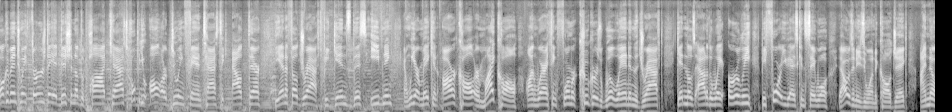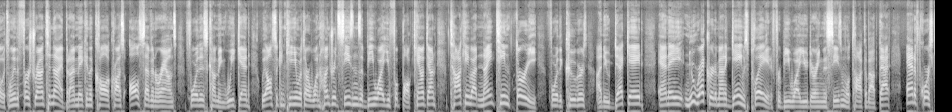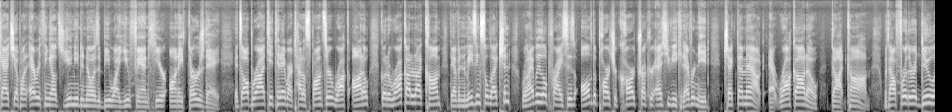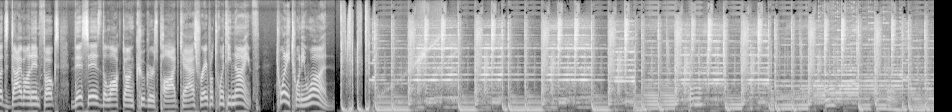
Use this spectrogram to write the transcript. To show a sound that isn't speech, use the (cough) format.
Welcome into a Thursday edition of the podcast. Hope you all are doing fantastic out there. The NFL draft begins this evening, and we are making our call or my call on where I think former Cougars will land in the draft, getting those out of the way early before you guys can say, well, that was an easy one to call, Jake. I know it's only the first round tonight, but I'm making the call across all seven rounds for this coming weekend. We also continue with our 100 seasons of BYU football countdown, talking about 1930 for the Cougars, a new decade, and a new record amount of games played for BYU during this season. We'll talk about that. And of course, catch you up on everything else you need to know as a BYU fan here on a Thursday. It's all brought to you today by our title sponsor, Rock Auto. Go to rockauto.com. They have an amazing selection, reliably low prices, all of the parts your car, truck, or SUV could ever need. Check them out at rockauto.com. Without further ado, let's dive on in, folks. This is the Locked On Cougars podcast for April 29th, 2021.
